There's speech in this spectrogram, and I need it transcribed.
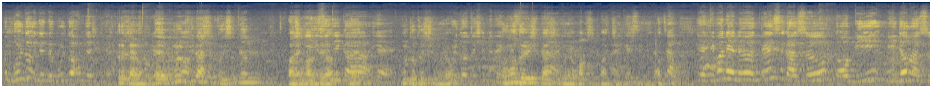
그럼 물도 있는데 물도 그럴까요? 네, 물 어, 필요하신 분 있으면 말씀하세요. 있으니까, 네, 예. 물도 드시고요. 물도 드시면 되겠습니다. 응원도 열심히 하시고요. 예. 박수 많이 알겠습니다. 쳐주시고요. 자, 예, 이번에는 댄스 가수 또 미, 미녀 가수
